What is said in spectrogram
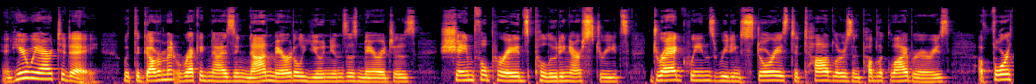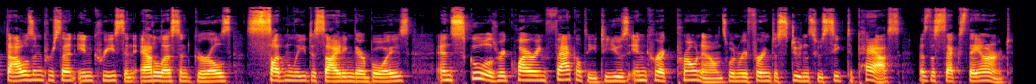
And here we are today, with the government recognizing non marital unions as marriages, shameful parades polluting our streets, drag queens reading stories to toddlers in public libraries, a 4,000% increase in adolescent girls suddenly deciding they're boys, and schools requiring faculty to use incorrect pronouns when referring to students who seek to pass as the sex they aren't.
